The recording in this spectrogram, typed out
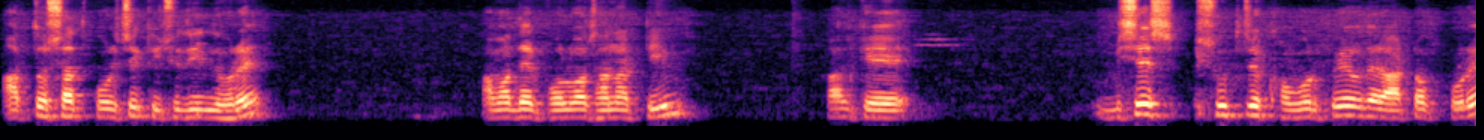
আত্মসাৎ করছে কিছুদিন ধরে। আমাদের পলবা থানার টিম কালকে বিশেষ সূত্রে খবর পেয়ে ওদের আটক করে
